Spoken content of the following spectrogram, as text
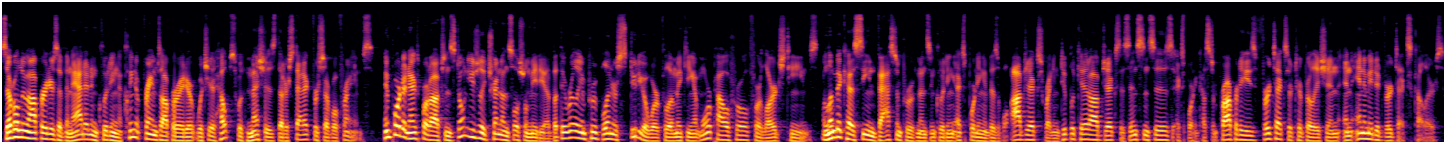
Several new operators have been added, including a cleanup frames operator, which it helps with meshes that are static for several frames. Import and export options don't usually trend on social media, but they really improve Blender's studio workflow, making it more powerful for large teams. Alembic has seen vast improvements, including exporting invisible objects, writing duplicate objects as instances, exporting custom properties, vertex interpolation, and animated vertex colors.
